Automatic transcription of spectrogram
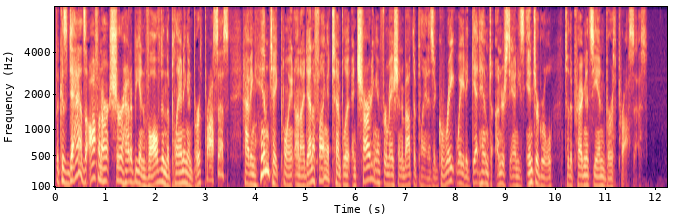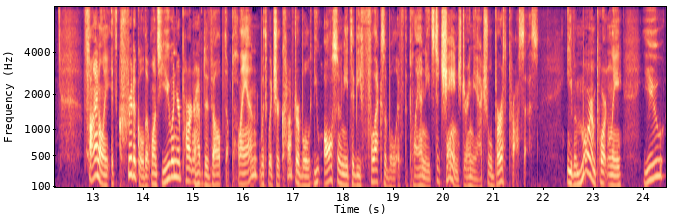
Because dads often aren't sure how to be involved in the planning and birth process, having him take point on identifying a template and charting information about the plan is a great way to get him to understand he's integral to the pregnancy and birth process. Finally, it's critical that once you and your partner have developed a plan with which you're comfortable, you also need to be flexible if the plan needs to change during the actual birth process. Even more importantly, you,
